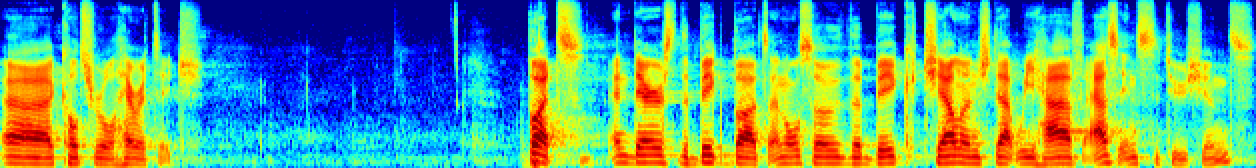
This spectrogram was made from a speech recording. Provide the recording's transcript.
uh, cultural heritage. But, and there's the big but, and also the big challenge that we have as institutions.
